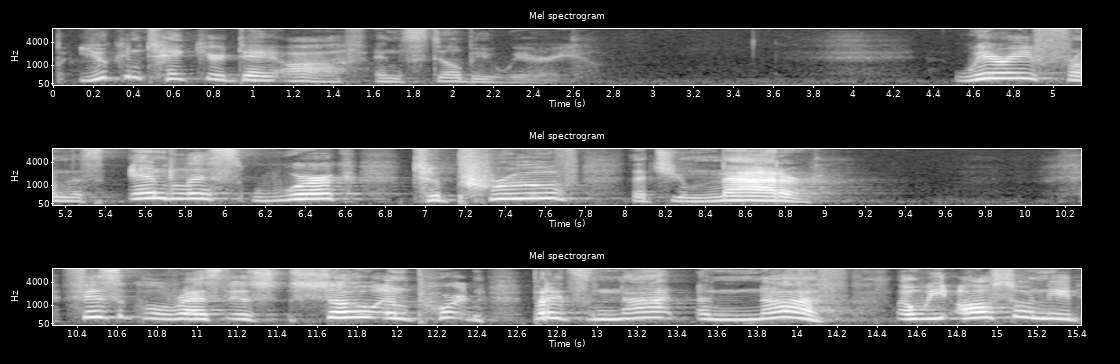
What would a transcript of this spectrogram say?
but you can take your day off and still be weary weary from this endless work to prove that you matter. Physical rest is so important, but it's not enough. And we also need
